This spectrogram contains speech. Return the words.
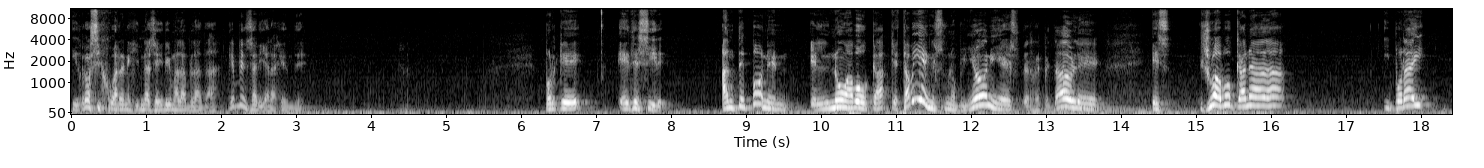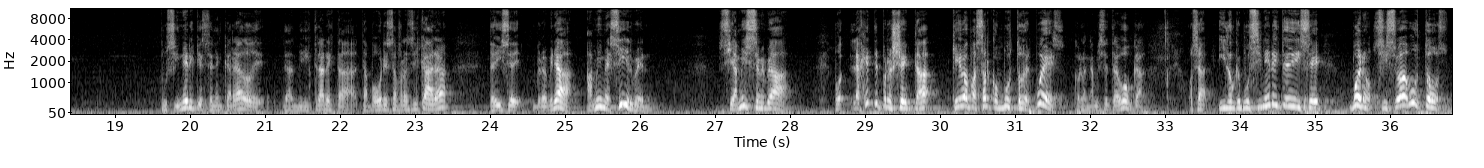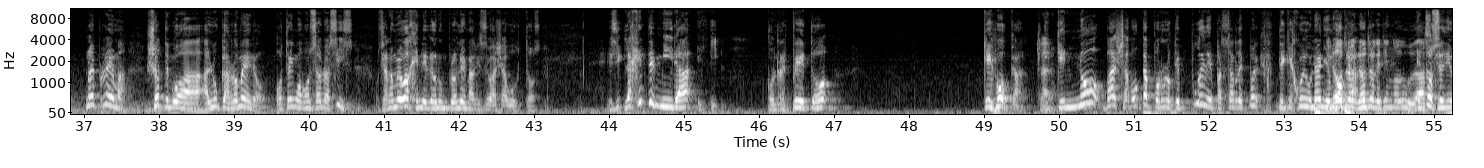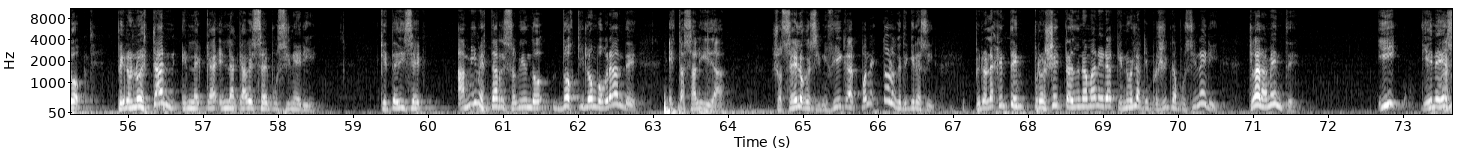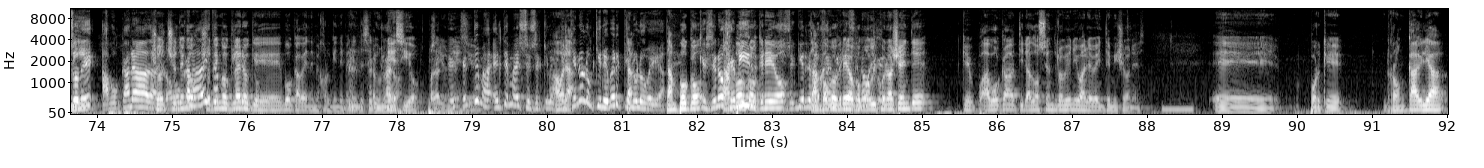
y Rossi jugaran en Gimnasia y Grima La Plata, ¿qué pensaría la gente? Porque, es decir, anteponen el no a Boca, que está bien, es una opinión y es respetable, es yo a Boca nada, y por ahí Pusineri, que es el encargado de, administrar esta, esta pobreza franciscana, te dice, pero mirá, a mí me sirven. Si a mí se me va... La gente proyecta qué va a pasar con Bustos después, con la camiseta de Boca. O sea, y lo que Pusineri te dice, bueno, si se va a Bustos, no hay problema. Yo tengo a, a Lucas Romero o tengo a Gonzalo Asís. O sea, no me va a generar un problema que se vaya a Bustos. Es decir, la gente mira, con respeto, que es Boca. Claro. Y que no vaya a Boca por lo que puede pasar después de que juegue un año Y en lo Boca. otro- lo otro que tengo dudas- Entonces digo, pero no están en la, en la cabeza de Pusineri, que te dice, a mí me está resolviendo dos quilombos grandes esta salida. Yo sé lo que significa, pone todo lo que te quiere decir. Pero la gente proyecta de una manera que no es la que proyecta Pusineri, claramente. Y tiene A eso mí- de abocanada. Yo, yo tengo, yo tengo claro que Boca vende mejor que Independiente, sería un necio. pero sería un el, el tema, el tema ese es el que, el Ahora, que no lo quiere ver, que no lo vea. Tampoco, que se enoje tampoco creo, si se quiere enojar tampoco creo como dijo un oyente, que a Boca tira dos centros bien y vale 20 millones. Eh, porque Roncaglia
